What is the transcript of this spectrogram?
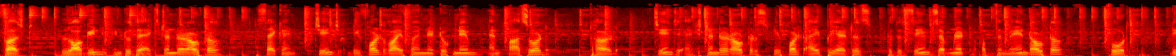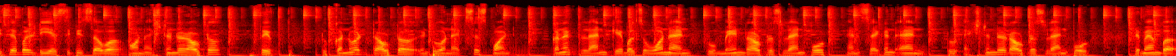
First, login into the extender router. Second, change default Wi-Fi network name and password. Third, Change extender router's default IP address to the same subnet of the main router. 4th, disable DHCP server on extender router. 5th, to convert router into an access point, connect LAN cables one end to main router's LAN port and second end to extender router's LAN port. Remember,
